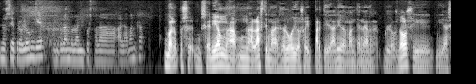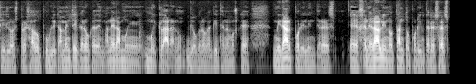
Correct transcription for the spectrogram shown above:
no se prolongue, vinculándolo al impuesto a la banca. Bueno, pues eh, sería una, una, lástima, desde luego yo soy partidario de mantener los dos y, y, así lo he expresado públicamente y creo que de manera muy, muy clara. ¿no? Yo creo que aquí tenemos que mirar por el interés general y no tanto por intereses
